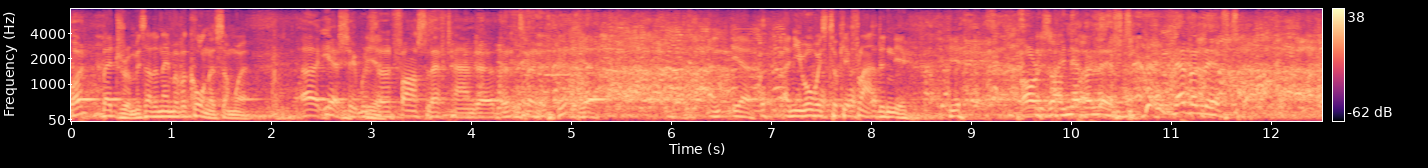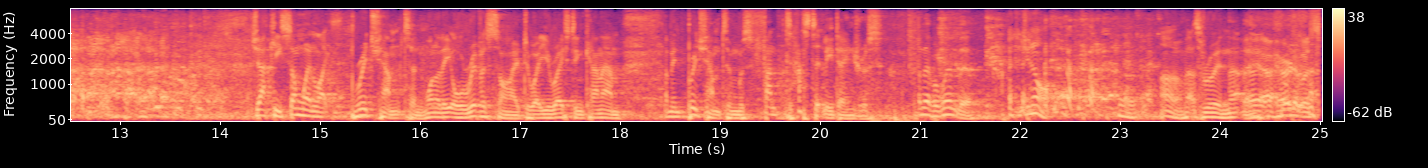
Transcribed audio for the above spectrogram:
What? Bedroom. Is that the name of a corner somewhere? Uh, yes, it was Yeah. a fast left-hander. That, and, yeah, and you always took it flat, didn't you? Yeah. Horizontal. I never lived. never lived. Yeah. Jackie, somewhere like Bridgehampton, one of the or Riverside, to where you raced in Can-Am. I mean, Bridgehampton was fantastically dangerous. I never went there. Did you not? oh, that's ruined that. Then. Yeah, I heard it was.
